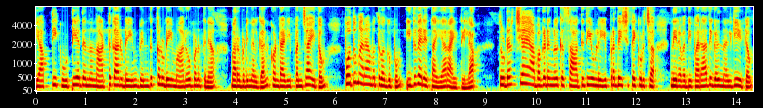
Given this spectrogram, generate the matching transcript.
വ്യാപ്തി കൂട്ടിയതെന്ന നാട്ടുകാരുടെയും ബന്ധുക്കളുടെയും ആരോപണത്തിന് മറുപടി നൽകാൻ കൊണ്ടാഴി പഞ്ചായത്തും പൊതുമരാമത്ത് വകുപ്പും ഇതുവരെ തയ്യാറായിട്ടില്ല. തുടർച്ചയായ അപകടങ്ങൾക്ക് സാധ്യതയുള്ള ഈ പ്രദേശത്തെക്കുറിച്ച് നിരവധി പരാതികൾ നൽകിയിട്ടും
